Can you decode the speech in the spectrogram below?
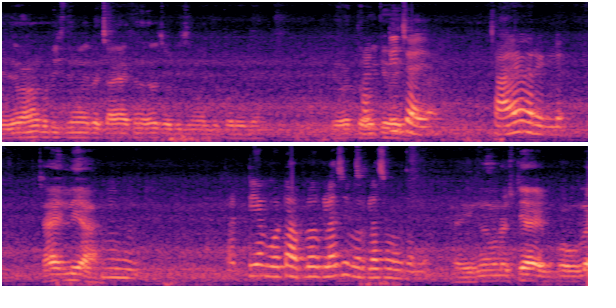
எது வேணாலும் கொட்டிச்சுமா இல்லை சாயா. எத்தனை தடவை சொல்லிச்சுமா இந்த பொருள் சாயா. சாயா வேறு இல்லை. சாயா இல்லையா? ம் கட்டியாக போட்டு அப்புறம் ஒரு கிளாஸ் இப்போ ஒரு கிளாஸ் எங்கே முடிச்சிட்டியா இப்போ உள்ள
